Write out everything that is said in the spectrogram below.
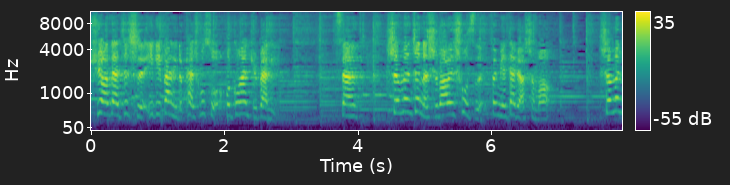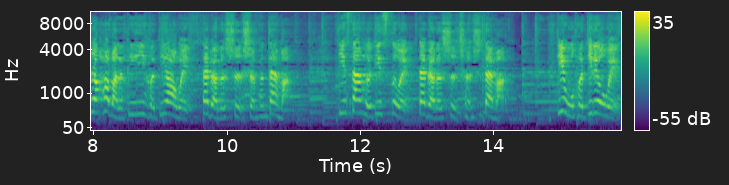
需要在支持异地办理的派出所或公安局办理。三、身份证的十八位数字分别代表什么？身份证号码的第一和第二位代表的是省份代码，第三和第四位代表的是城市代码，第五和第六位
